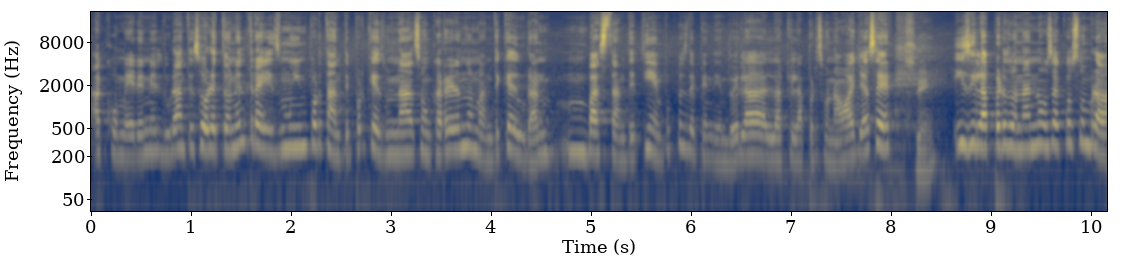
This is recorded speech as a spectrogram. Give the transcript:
a comer en el durante, sobre todo en el trail es muy importante porque es una, son carreras normalmente que duran bastante tiempo, pues dependiendo de la, la que la persona vaya a hacer. Sí. Y si la persona no se ha acostumbrado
